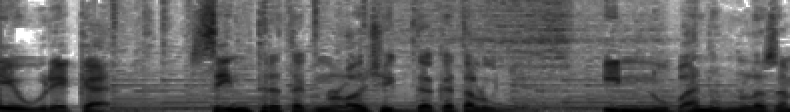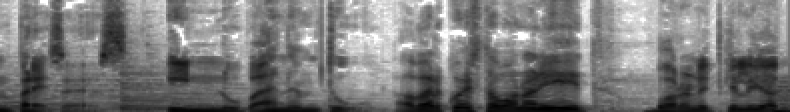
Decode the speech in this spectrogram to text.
Eurecat, centre tecnològic de Catalunya. Innovant amb les empreses. Innovant amb tu. Albert Cuesta, bona nit. Bona nit, Kilian.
